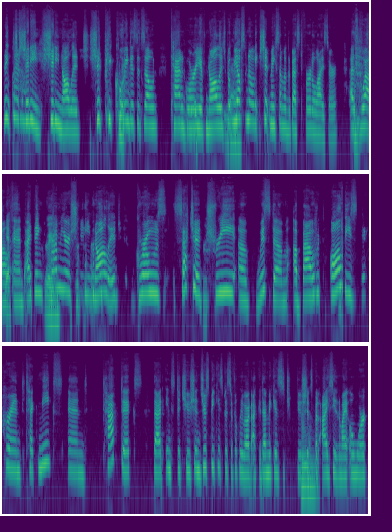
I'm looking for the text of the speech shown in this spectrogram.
think shitty, shitty knowledge should be coined yeah. as its own category of knowledge, but yeah. we also know shit makes some of the best fertilizer as well. yes. And I think from your shitty knowledge grows such a tree of wisdom about all these different techniques and tactics that institutions, you're speaking specifically about academic institutions, mm. but I see it in my own work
